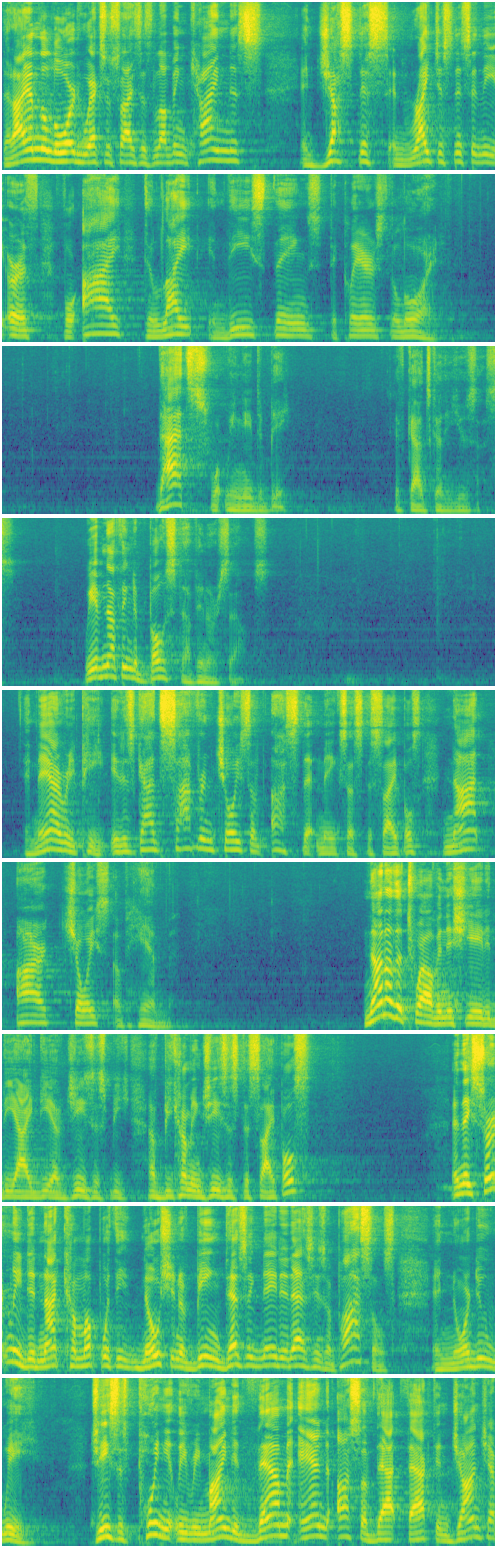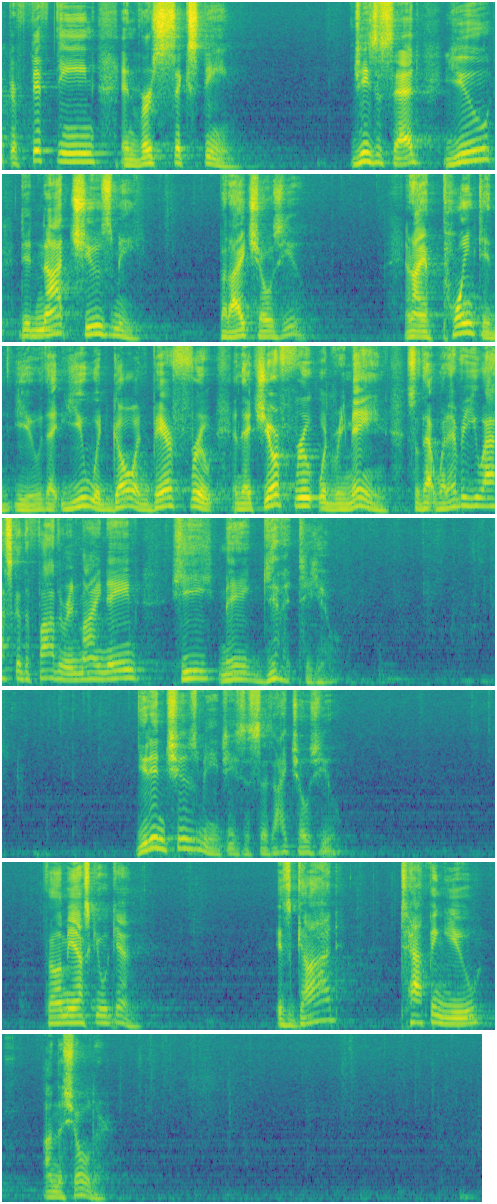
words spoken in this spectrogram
That I am the Lord who exercises loving kindness and justice and righteousness in the earth, for I delight in these things, declares the Lord. That's what we need to be if God's going to use us. We have nothing to boast of in ourselves. And may I repeat, it is God's sovereign choice of us that makes us disciples, not our choice of Him. None of the 12 initiated the idea of Jesus be, of becoming Jesus' disciples. And they certainly did not come up with the notion of being designated as his apostles, and nor do we. Jesus poignantly reminded them and us of that fact in John chapter 15 and verse 16. Jesus said, You did not choose me, but I chose you. And I appointed you that you would go and bear fruit, and that your fruit would remain, so that whatever you ask of the Father in my name, he may give it to you. You didn't choose me, Jesus says, I chose you. So let me ask you again Is God tapping you on the shoulder?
